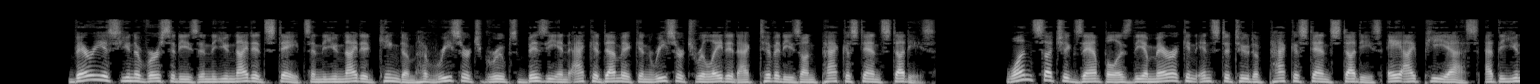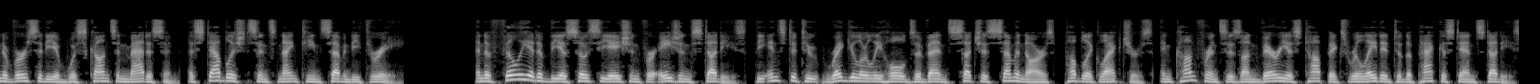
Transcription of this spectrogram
Various universities in the United States and the United Kingdom have research groups busy in academic and research-related activities on Pakistan studies. One such example is the American Institute of Pakistan Studies at the University of Wisconsin-Madison, established since 1973. An affiliate of the Association for Asian Studies, the institute regularly holds events such as seminars, public lectures, and conferences on various topics related to the Pakistan studies.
